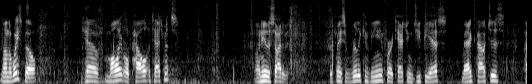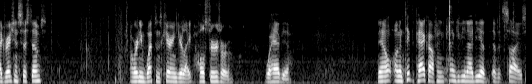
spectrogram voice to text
Now on the waist belt, you have MOLLE or PAL attachments on either side of it, which makes it really convenient for attaching GPS, mag pouches, hydration systems, or any weapons carrying gear like holsters or what have you. Now I'm going to take the pack off and kind of give you an idea of, of its size.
